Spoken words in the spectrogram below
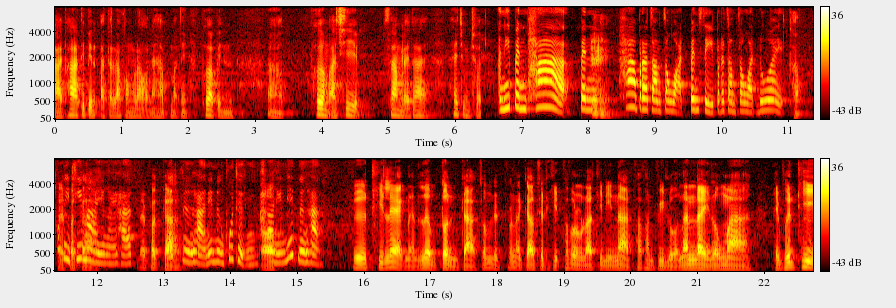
ลายผ้าที่เป็นอัตลักษณ์ของเรานะครับมาที่เพื่อเป็นเอ่อเพิ่มอาชีพสร้างรายได้ให้ชุมชน อันนี้เป็นผ้าเป็นผ้าประจำจังหวัด เป็นสีประจำจังหวัดด้วยครับเขามีที่มายังไงคะได้ประนิกาศดนึงค่ะนิดนึงพูดถึงอ๋อผ้านี้นิดนึงค่ะคือที่แรกเนี่ยเริ่มต้นจากสมเด็จพระนางเจ้าสิริกิติ์พระบรมราชินีนาถพระพันปีหลวงนั้นได้ลงมาในพื้นที่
